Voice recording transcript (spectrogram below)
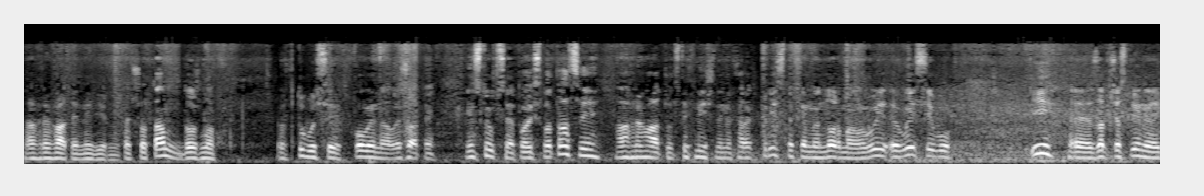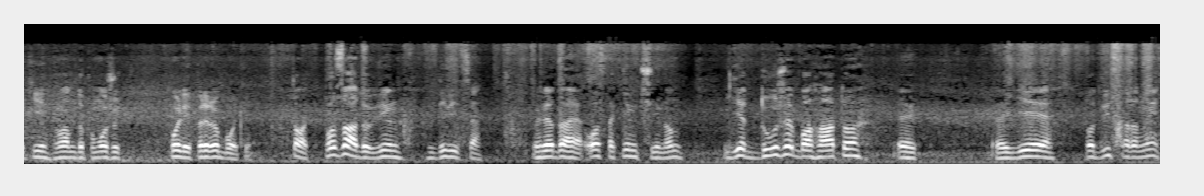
агрегати невірно. Так що там должно в тубусі повинна лежати інструкція по експлуатації агрегату з технічними характеристиками, нормами висіву і е, запчастини, які вам допоможуть в полі при роботі. Так, позаду він, дивіться, виглядає ось таким чином. Є дуже багато, е, е, є по дві сторони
